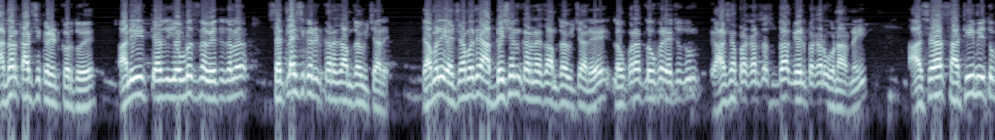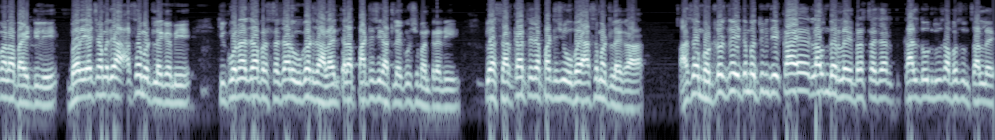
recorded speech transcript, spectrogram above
आधार कार्डशी कनेक्ट करतोय. आणि त्या एवढंच नव्हे तर त्याला सॅटेलाईटशी कनेक्ट करायचा आमचा विचार आहे. त्यामुळे याच्यामध्ये अपडेशन करण्याचा आमचा विचार आहे. लवकरात लवकर याच्यातून अशा प्रकारचा सुद्धा गैरप्रकार होणार नाही. अशासाठी मी तुम्हाला बाईट दिली. बरं याच्यामध्ये असं म्हटलंय का मी की कोणाचा भ्रष्टाचार उघड झाला आणि त्याला पाठीशी घातलंय कृषी मंत्र्यांनी किंवा सरकार त्याच्या पाठीशी उभं आहे असं म्हटलंय का? असं म्हटलंच नाही तर मग तुम्ही ते काय लावून धरलंय भ्रष्टाचार काल दोन दिवसापासून चाललंय.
